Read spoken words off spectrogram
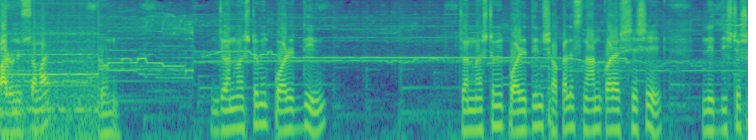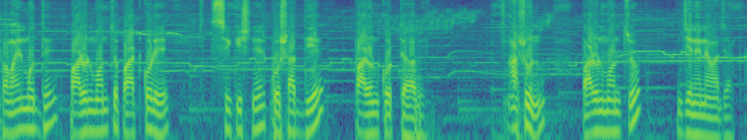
পালনের সময়। জন্মাষ্টমীর পরের দিন, জন্মাষ্টমীর পরের দিন সকালে স্নান করার শেষে নির্দিষ্ট সময়ের মধ্যে পারণ মন্ত্র পাঠ করে শ্রীকৃষ্ণের প্রসাদ দিয়ে পালন করতে হবে। আসুন পারণ মন্ত্র জেনে নেওয়া যাক।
